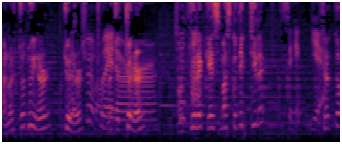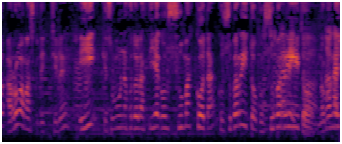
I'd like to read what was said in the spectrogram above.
a nuestro Twitter, Twitter, nuestro Twitter, a un Twitter que es Mascotip Chile, Sí. Yeah. ¿cierto? Arroba Mascotip Chile, y que subo una fotografía con su mascota, con su perrito, con, su, perrito, no con Ojalá, el-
